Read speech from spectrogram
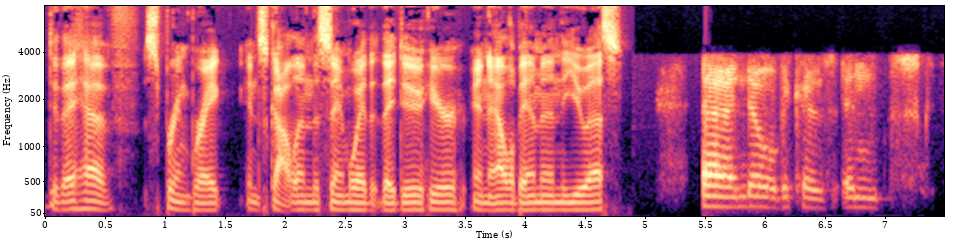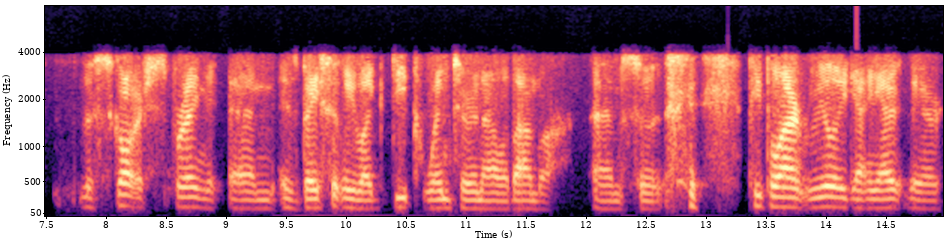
do they have spring break in Scotland the same way that they do here in Alabama in the U.S.? Uh, no, because in the Scottish spring um, is basically like deep winter in Alabama. Um, so people aren't really getting out there.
